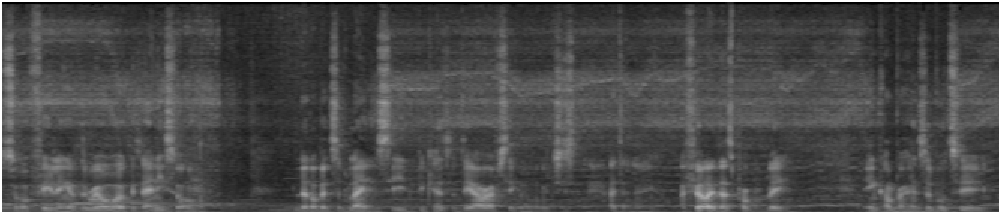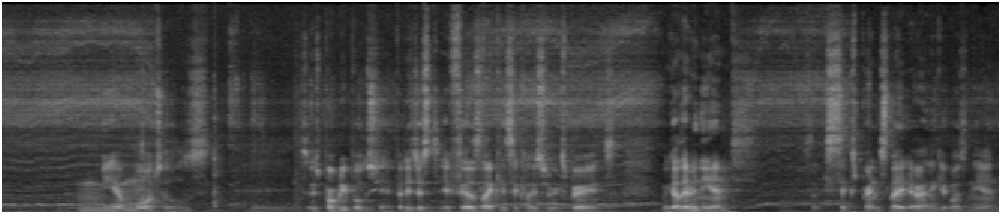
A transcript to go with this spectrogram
sort of feeling of the real world with any sort of little bits of latency because of the RF signal, which is, I don't know, I feel like that's probably incomprehensible to mere mortals. So it's probably bullshit, but it just, it feels like it's a closer experience. We got there in the end. It's like six prints later, I think it was in the end.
